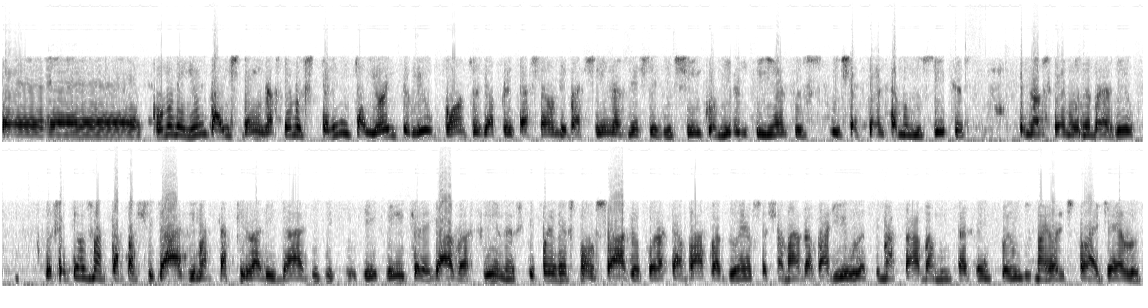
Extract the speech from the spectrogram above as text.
é, como nenhum país tem. Nós temos 38 mil pontos de aplicação de vacinas nesses 5.570 municípios que nós temos no Brasil. Você tem uma capacidade, uma capilaridade de, de, de, entregar vacinas que foi responsável por acabar com a doença chamada varíola, que matava muita gente, foi um dos maiores flagelos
